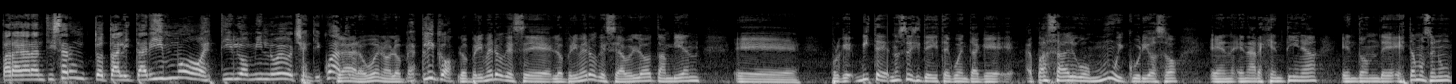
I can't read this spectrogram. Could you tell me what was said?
para garantizar un totalitarismo estilo 1984. Claro, bueno, lo, ¿Me explico? Lo primero que se, lo primero que se habló también, eh, porque viste, no sé si te diste cuenta que pasa algo muy curioso en, en Argentina, en donde estamos en un,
